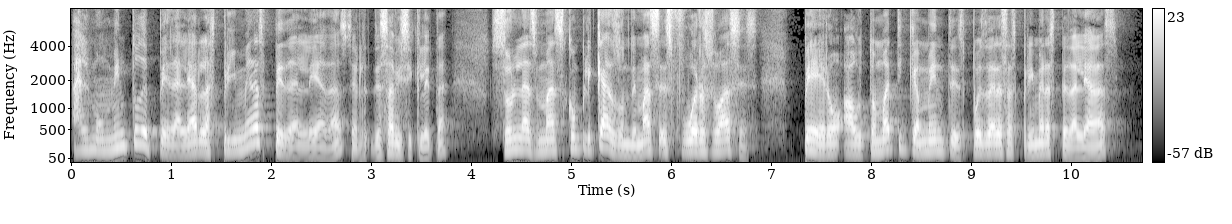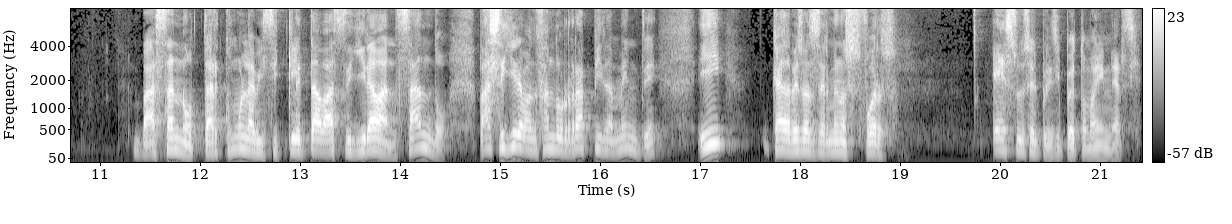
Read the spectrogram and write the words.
al momento de pedalear, las primeras pedaleadas de esa bicicleta son las más complicadas, donde más esfuerzo haces. Pero automáticamente después de dar esas primeras pedaleadas, vas a notar cómo la bicicleta va a seguir avanzando, va a seguir avanzando rápidamente y cada vez vas a hacer menos esfuerzo. Eso es el principio de tomar inercia.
